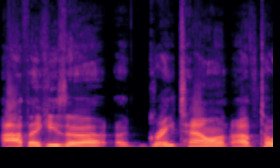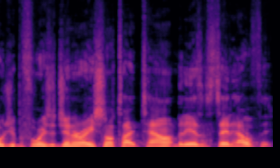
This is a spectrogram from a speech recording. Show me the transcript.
I think he's a, a great talent. I've told you before he's a generational type talent, but he hasn't stayed healthy.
